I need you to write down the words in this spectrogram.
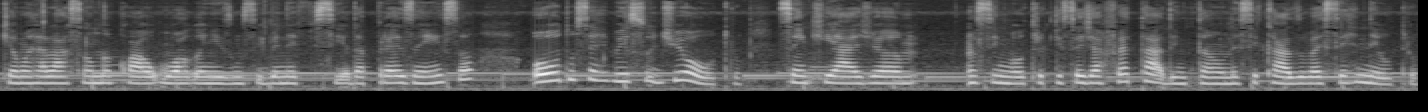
que é uma relação na qual um organismo se beneficia da presença ou do serviço de outro, sem que haja assim, outro que seja afetado. Então, nesse caso, vai ser neutro.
